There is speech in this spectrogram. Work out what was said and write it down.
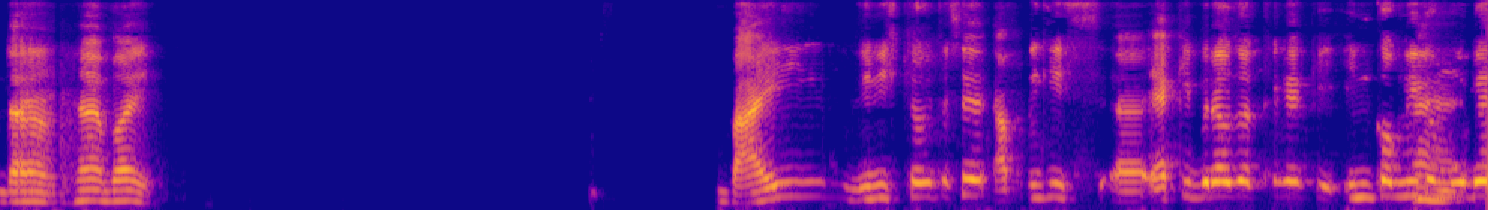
দাঁড়ান হ্যাঁ ভাই। ভাই জিনিসটা হইতেছে আপনি কি একই ব্রাউজার থেকে কি ইনকগনিটো হ্যাঁ। মোডে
